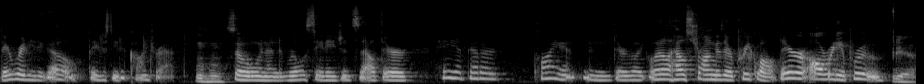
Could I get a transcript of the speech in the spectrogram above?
they're ready to go. They just need a contract. Mm-hmm. So when a real estate agent's out there, hey, I've got a client, and they're like, well, how strong is their prequal? They're already approved. Yeah.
